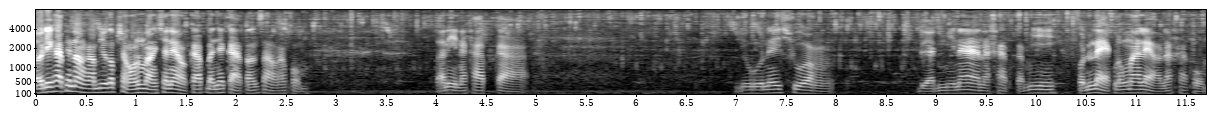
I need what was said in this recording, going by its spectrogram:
สวัสดีครับพี่น้องครับอยู่กับช่องวันบางชาแนลครับบรรยากาศตอนเช้าครับผม ตอนนี้นะครับกะอยู่ในช่วงเดือนมีนานะครับก็มีฝนแหลกลงมาแล้วนะครับผม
